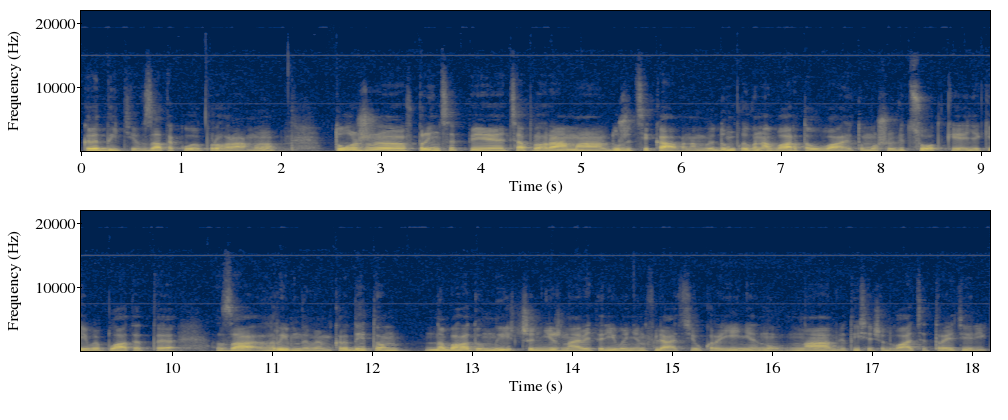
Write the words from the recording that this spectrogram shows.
кредитів за такою програмою. Тож, в принципі, ця програма дуже цікава, на мою думку, і вона варта уваги, тому що відсотки, які ви платите за гривневим кредитом, набагато нижче, ніж навіть рівень інфляції в Україні ну, на 2023 рік.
